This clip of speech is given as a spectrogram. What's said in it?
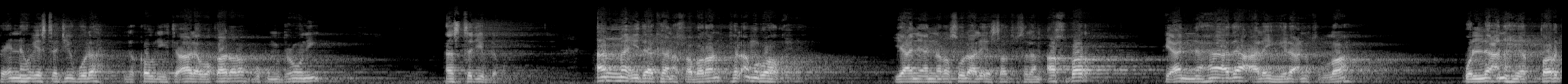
فإنه يستجيب له لقوله تعالى وقال ربكم ادعوني أستجيب لكم. أما إذا كان خبرا فالأمر واضح يعني أن الرسول عليه الصلاة والسلام أخبر بأن هذا عليه لعنة الله واللعنة هي الطرد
